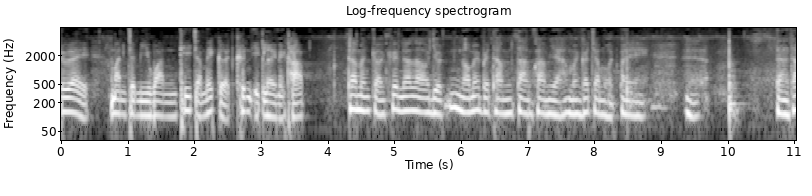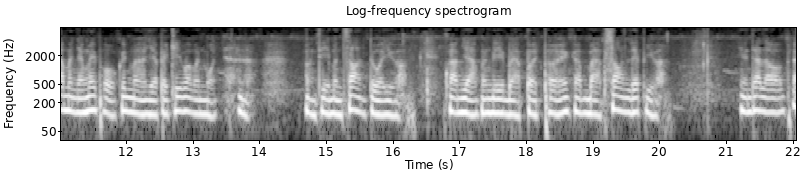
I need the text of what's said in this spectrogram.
เรื่อยๆ มันจะมีวันที่จะไม่เกิดขึ้นอีกเลยไหมครับ ถ้ามันเกิดขึ้นแล้วเราหยุดเราไม่ไปทำตามความอยากมันก็จะหมดไป แต่ถ้ามันยังไม่โผล่ขึ้นมา อย่าไปคิดว่ามันหมด บางทีมันซ่อนตัวอยู่ ความอยากมันมีแบบเปิดเผยกับแบบซ่อนเล็บอยู่อย่างถ้าเราไอ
